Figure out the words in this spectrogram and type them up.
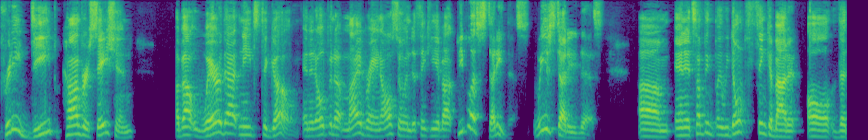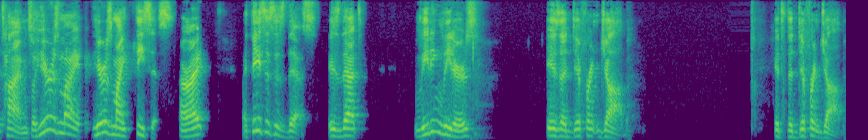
pretty deep conversation about where that needs to go. And it opened up my brain also into thinking about people have studied this. We've studied this. Um, and it's something but we don't think about it all the time. And so here is my here is my thesis. All right. My thesis is this is that leading leaders is a different job. It's a different job.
